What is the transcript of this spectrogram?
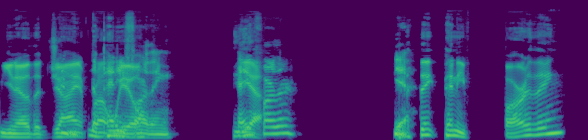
You know, the giant the front penny wheel. farthing. Penny yeah, farther? I think penny farthing.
